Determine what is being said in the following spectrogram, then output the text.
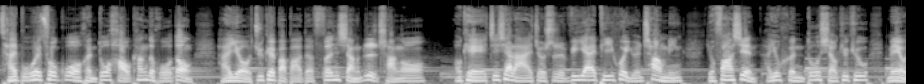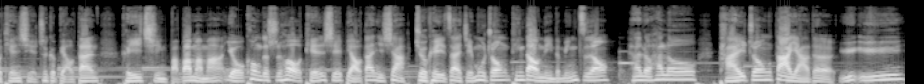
才不会错过很多好康的活动，还有 GK 爸爸的分享日常哦。OK，接下来就是 VIP 会员唱名。有发现还有很多小 QQ 没有填写这个表单，可以请爸爸妈妈有空的时候填写表单一下，就可以在节目中听到你的名字哦。Hello Hello，台中大雅的鱼鱼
